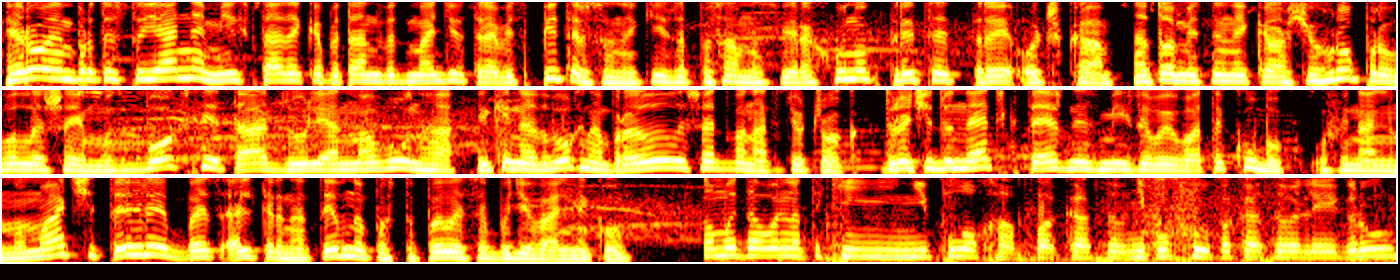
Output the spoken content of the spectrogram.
Героєм протистояння міг стати капітан ведмедів Тревіс Пітерсон, який записав на свій рахунок 33 очка. Натомість не найкращу гру провели Шеймус Бокслі та Джуліан Мавунга, які на двох набрали лише 12 очок. До речі, Донецьк теж не зміг завоювати кубок. У фінальному матчі тигри безальтернативно поступилися будівельнику. Но мы довольно-таки неплохо показывали, неплохую показывали игру.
